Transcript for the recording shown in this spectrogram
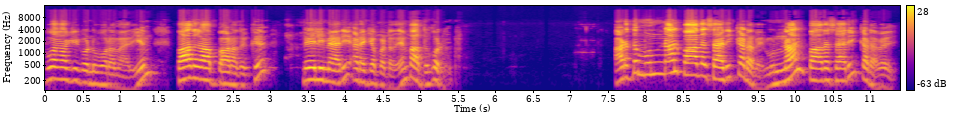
புகாக்கி கொண்டு போற மாதிரியும் பாதுகாப்பானதுக்கு வேலி மாதிரி அடைக்கப்பட்டதையும் பார்த்து கொள்ளுங்க அடுத்து முன்னாள் பாதசாரி கடவை. முன்னாள் பாதசாரி கடவை.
